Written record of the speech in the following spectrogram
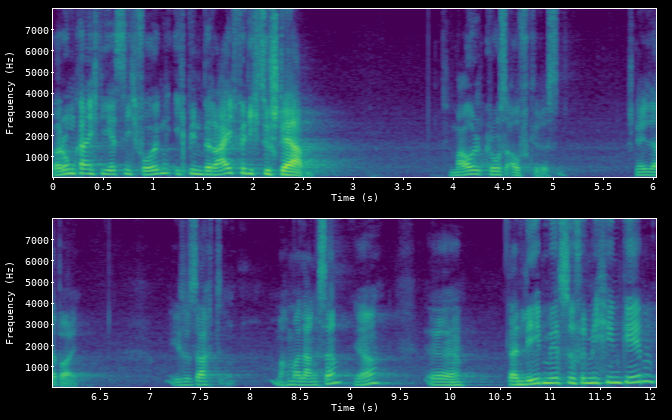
warum kann ich dir jetzt nicht folgen? Ich bin bereit, für dich zu sterben. Maul groß aufgerissen, schnell dabei. Jesus sagt, mach mal langsam, ja? Äh, dein Leben willst du für mich hingeben?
